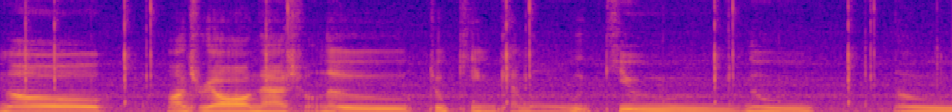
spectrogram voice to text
No. Montreal, Nashville. No. Joakim Kemell. Luke Hughes. No. No.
